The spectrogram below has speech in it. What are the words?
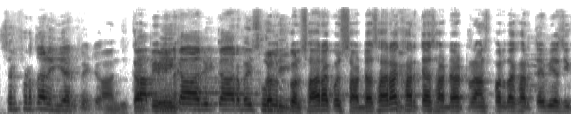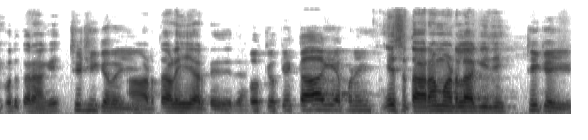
ਸਿਰਫ 48000 ਰੁਪਏ ਚ। ਹਾਂਜੀ ਕਾਪੀ ਵੀ ਕਾਗਜ਼ ਕਾਰਵਾਈ ਸੋਲੀ ਬਿਲਕੁਲ ਸਾਰਾ ਕੁਝ ਸਾਡਾ ਸਾਰਾ ਖਰਚਾ ਸਾਡਾ ਟਰਾਂਸਫਰ ਦਾ ਖਰਚਾ ਵੀ ਅਸੀਂ ਖੁਦ ਕਰਾਂਗੇ। ਠੀਕ ਠੀਕ ਹੈ ਬਾਈ ਜੀ। ਹਾਂ 48000 ਰੁਪਏ ਦੇ ਦਾਂਗੇ। ਓਕੇ ਓਕੇ ਕਾ ਆ ਗਈ ਆਪਣੀ? ਇਹ 17 ਮਾਡਲ ਆ ਗਈ ਜੀ। ਠੀਕ ਹੈ ਜੀ।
